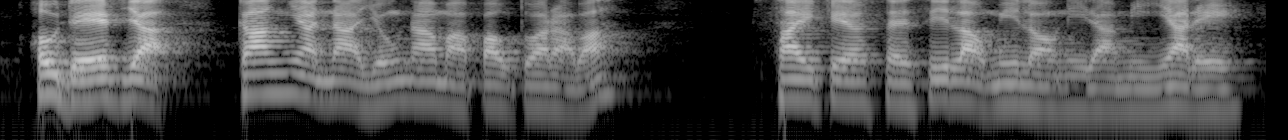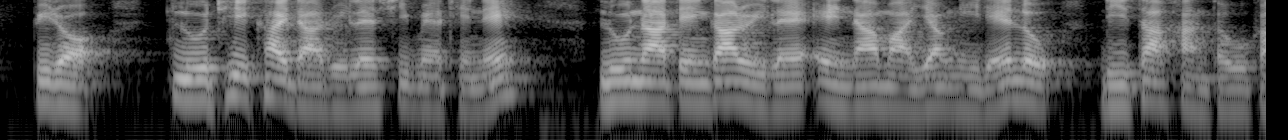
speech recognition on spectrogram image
။ဟုတ်တယ်ဗျကောင်းညနာယုံနာမှာပောက်သွားတာပါ။စိုက်ကယ်ဆယ်စီးလောက်မိလောင်နေတာမြင်ရတယ်။ပြီးတော့လူထိခိုက်တာတွေလည်းရှိမယ်ထင်တယ်။လူနာတင်ကားတွေလည်းအိမ်နာမှာရောက်နေတယ်လို့ဒီတာခန်တအုပ်က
